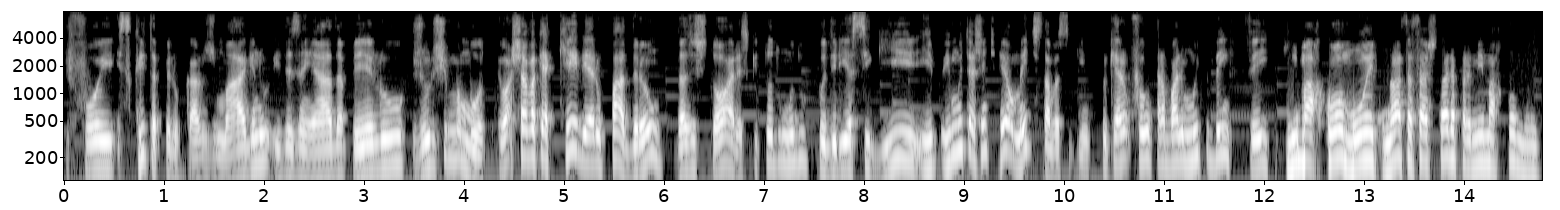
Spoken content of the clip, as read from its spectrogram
que foi escrita pelo Carlos Magno e desenhada pelo Júlio Shimamoto. Eu achava que aquele era o padrão das histórias que todo mundo poderia seguir e, e muita gente realmente estava seguindo, porque era, foi um trabalho muito bem feito. Me marcou muito. Nossa, essa história para mim marcou muito.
